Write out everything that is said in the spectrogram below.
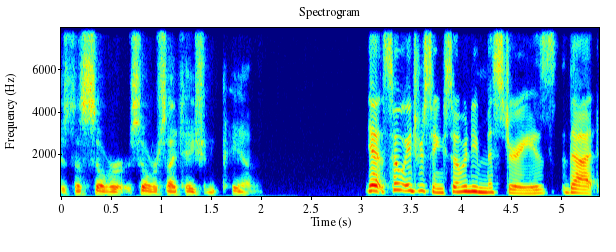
just a silver silver citation pin. Yeah, so interesting. So many mysteries that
